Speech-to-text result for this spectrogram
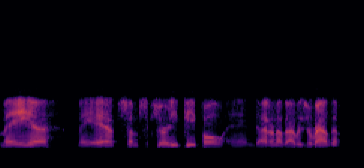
may uh, may add some security people. And I don't know. I was around them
